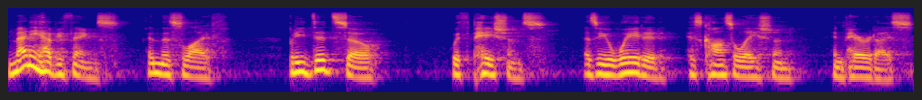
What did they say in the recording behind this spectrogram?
many heavy things in this life, but he did so with patience as he awaited his consolation in paradise.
